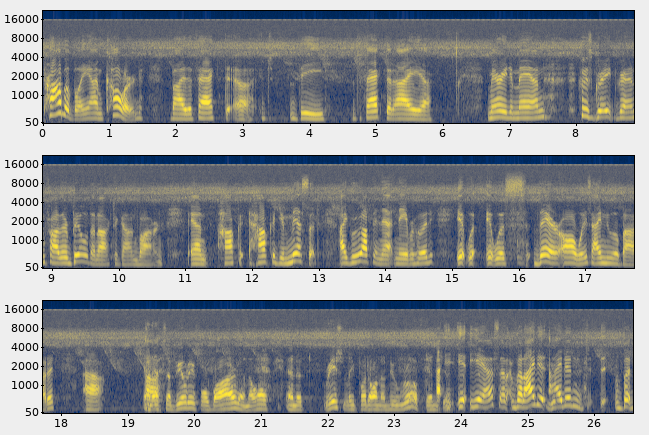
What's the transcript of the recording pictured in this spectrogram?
probably I'm colored by the fact, uh, the, the fact that I uh, married a man whose great-grandfather built an octagon barn. And how could, how could you miss it? I grew up in that neighborhood. It, it was there always. I knew about it. Uh, And Uh, it's a beautiful barn and all, and it recently put on a new roof, didn't it? Y- yes, but I did. I didn't. But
